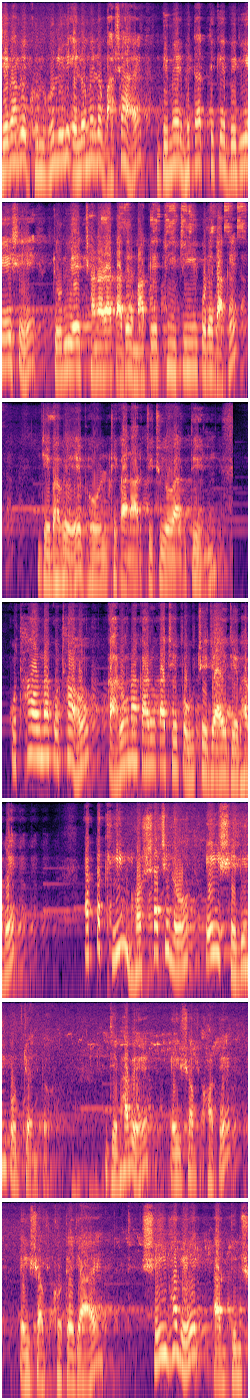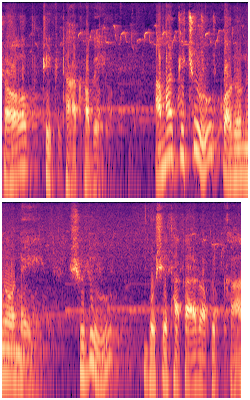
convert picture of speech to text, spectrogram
যেভাবে ঘুলঘুলির এলোমেলো বাসায় ডিমের ভেতর থেকে বেরিয়ে এসে চড়িয়ে ছানারা তাদের মাকে চি চি করে ডাকে। যেভাবে ভুল ঠিকানার চিঠিও একদিন কোথাও না কোথাও কারও না কারও কাছে পৌঁছে যায় যেভাবে। একটা ক্ষীণ ভরসা ছিল এই সেদিন পর্যন্ত। যেভাবে এইসব ঘটে এইসব ঘটে যায় সেইভাবে একদিন সব ঠিকঠাক হবে। আমার কিছু করণীয় নেই শুধু বসে থাকার অপেক্ষা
